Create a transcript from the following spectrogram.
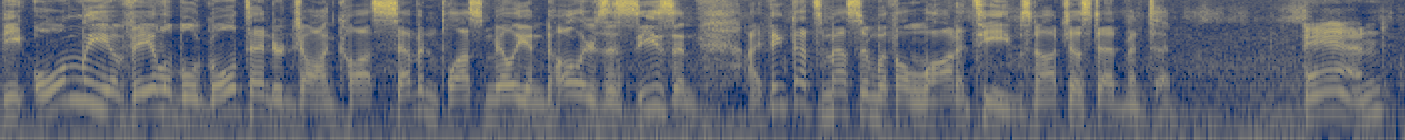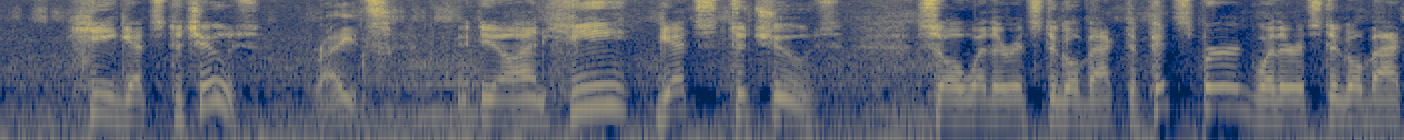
the only available goaltender john costs seven plus million dollars a season i think that's messing with a lot of teams not just edmonton. And he gets to choose. Right. You know and he gets to choose so whether it's to go back to Pittsburgh, whether it's to go back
